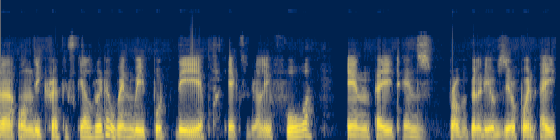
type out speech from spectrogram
uh, on the graphics calculator when we put the x value 4 and 8 and probability of 0.8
